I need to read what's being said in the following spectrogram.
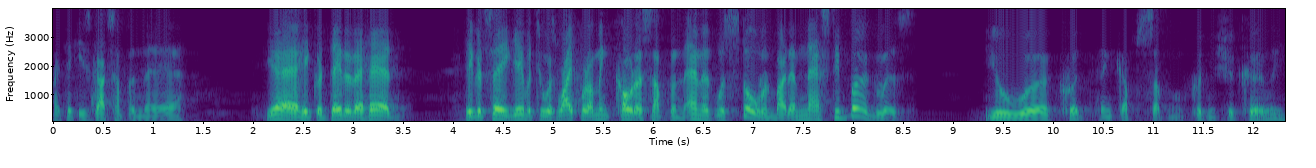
I think he's got something there. Yeah, he could date it ahead. He could say he gave it to his wife for a mink coat or something, and it was stolen by them nasty burglars. You uh, could think up something, couldn't you, Curly?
